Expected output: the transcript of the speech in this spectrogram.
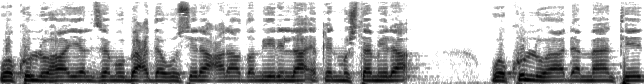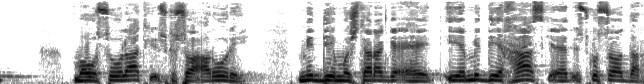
Wa kuluhaa yalzamu bacdahu sila calaa damiirin laa'iqin mushtamila wa kuluhaa dhammaanteed mawsuulaadki isku soo aruuri midii mushtaraga ahayd iyo midii khaaska ahayd isku soo dar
